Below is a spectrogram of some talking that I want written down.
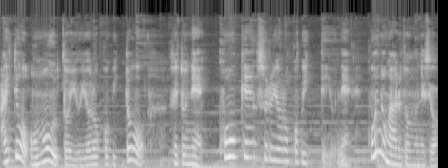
相手を思うという喜びとそれとね貢献する喜びっていうねこういうのがあると思うんですよ。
